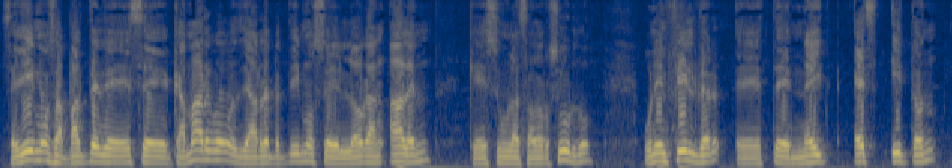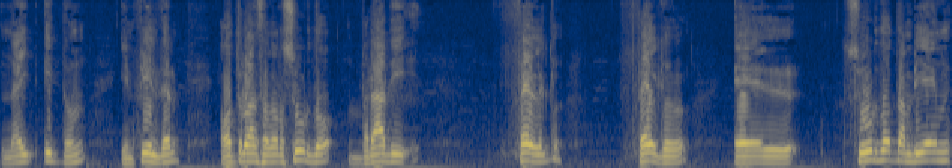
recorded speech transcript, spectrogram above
seguimos, aparte de ese Camargo, ya repetimos el Logan Allen, que es un lanzador zurdo, un infielder, este Nate S. Eaton, Nate Eaton, infielder, otro lanzador zurdo, Brady Felg, Felgl, el zurdo también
